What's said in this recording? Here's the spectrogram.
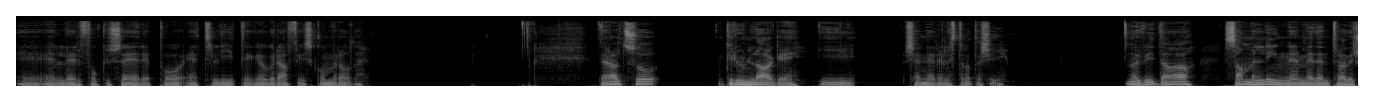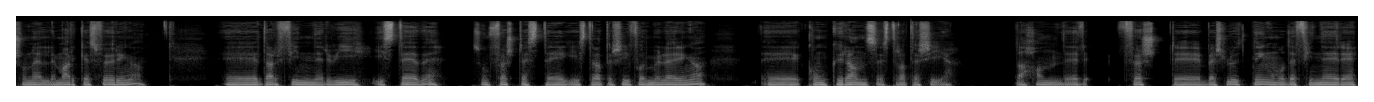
eh, eller fokusere på et lite geografisk område. Det er altså grunnlaget i generell strategi. Når vi da sammenligner med den tradisjonelle markedsføringa, der finner vi i stedet, som første steg i strategiformuleringa, eh, konkurransestrategier. Da handler første beslutning om å definere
